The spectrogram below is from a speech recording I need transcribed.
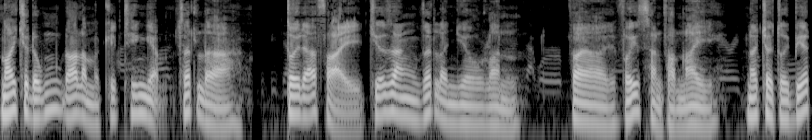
Nói cho đúng, đó là một cái thí nghiệm rất là... Tôi đã phải chữa răng rất là nhiều lần và với sản phẩm này, nó cho tôi biết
